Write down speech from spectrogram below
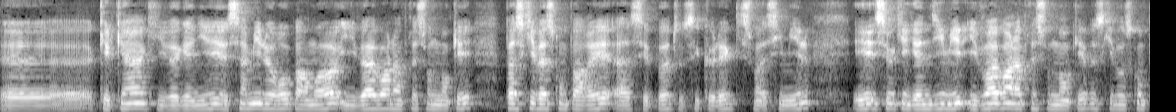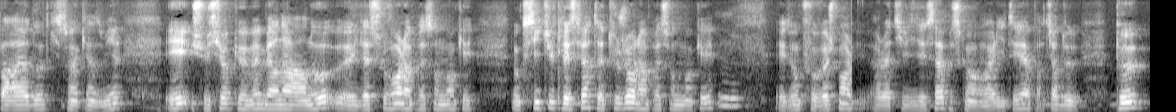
Euh, quelqu'un qui va gagner 5000 euros par mois, il va avoir l'impression de manquer parce qu'il va se comparer à ses potes ou ses collègues qui sont à 6000. Et ceux qui gagnent 10 000, ils vont avoir l'impression de manquer parce qu'ils vont se comparer à d'autres qui sont à 15 000. Et je suis sûr que même Bernard Arnault, euh, il a souvent l'impression de manquer. Donc si tu te laisses faire, tu as toujours l'impression de manquer. Et donc il faut vachement relativiser ça parce qu'en réalité, à partir de peu,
